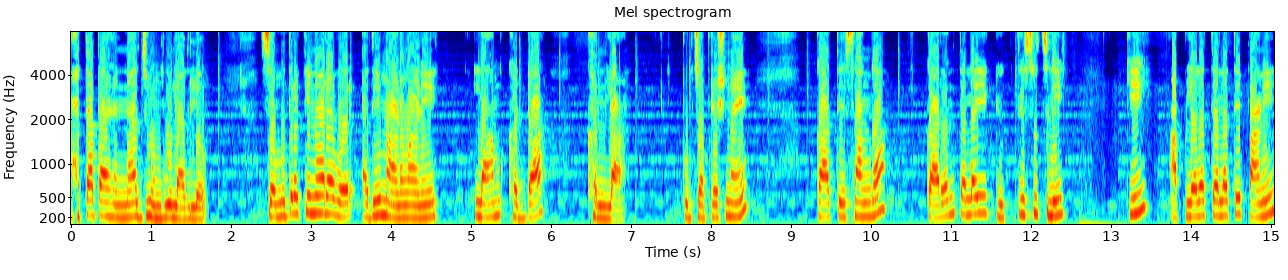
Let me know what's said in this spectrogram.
हातापायांना झोंबू लागलं. समुद्रकिनाऱ्यावर आधी मानवाने लांब खड्डा खणला. पुढचा प्रश्न आहे का ते सांगा? कारण त्याला एक युक्ती सुचली की आपल्याला त्याला ते पाणी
